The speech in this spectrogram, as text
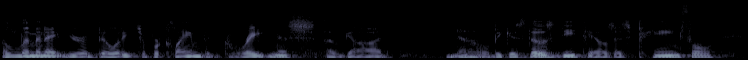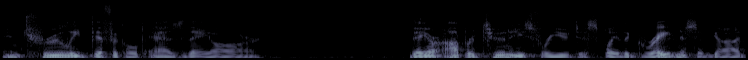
eliminate your ability to proclaim the greatness of God? No, because those details, as painful and truly difficult as they are, they are opportunities for you to display the greatness of God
